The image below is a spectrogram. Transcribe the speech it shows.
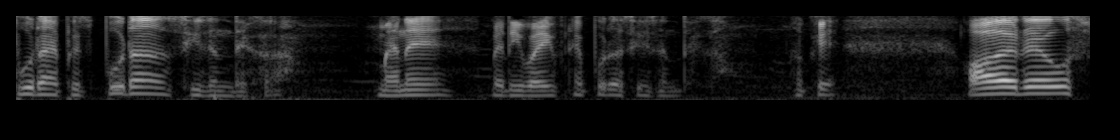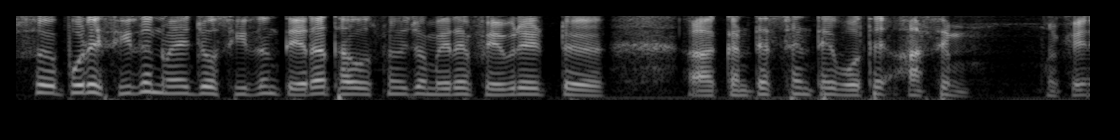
पूरा पूरा सीज़न देखा। मैंने, मेरी वाइफ ने पूरा सीज़न देखा। ओके और उस पूरे सीज़न में जो सीज़न तेरह था, उसमें जो मेरे फेवरेट कंटेस्टेंट थे, वो थे आसिम। ओके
